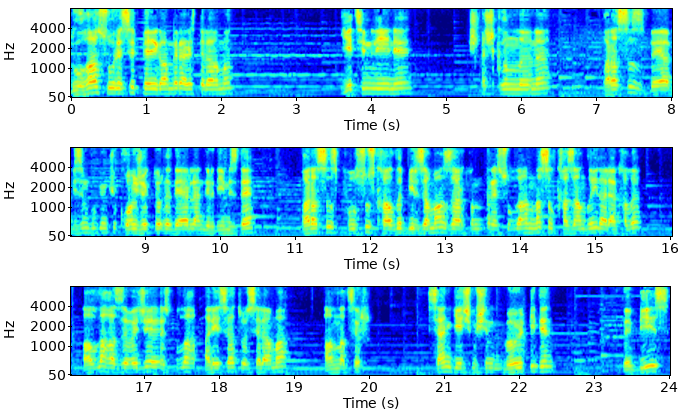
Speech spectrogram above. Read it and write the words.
Duha suresi Peygamber Aleyhisselam'ın yetimliğini, şaşkınlığını, parasız veya bizim bugünkü konjöktürde değerlendirdiğimizde parasız, pulsuz kaldığı bir zaman zarfında Resulullah'ın nasıl kazandığıyla alakalı Allah Azze ve Celle Resulullah Aleyhisselatü Vesselam'a anlatır. Sen geçmişin böyleydin ve biz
